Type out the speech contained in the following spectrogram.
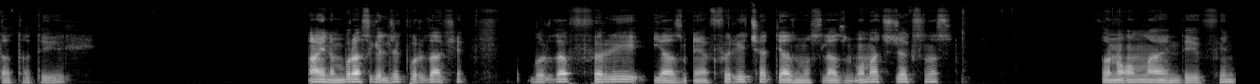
data değil. Aynen burası gelecek. Buradaki burada free yaz yani free chat yazması lazım. Onu açacaksınız. Sonra online deyip Find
